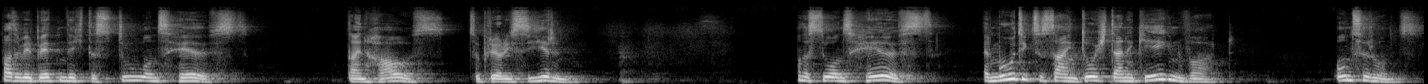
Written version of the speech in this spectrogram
Vater, wir bitten dich, dass du uns hilfst, dein Haus zu priorisieren. Und dass du uns hilfst, ermutigt zu sein durch deine Gegenwart unter uns.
